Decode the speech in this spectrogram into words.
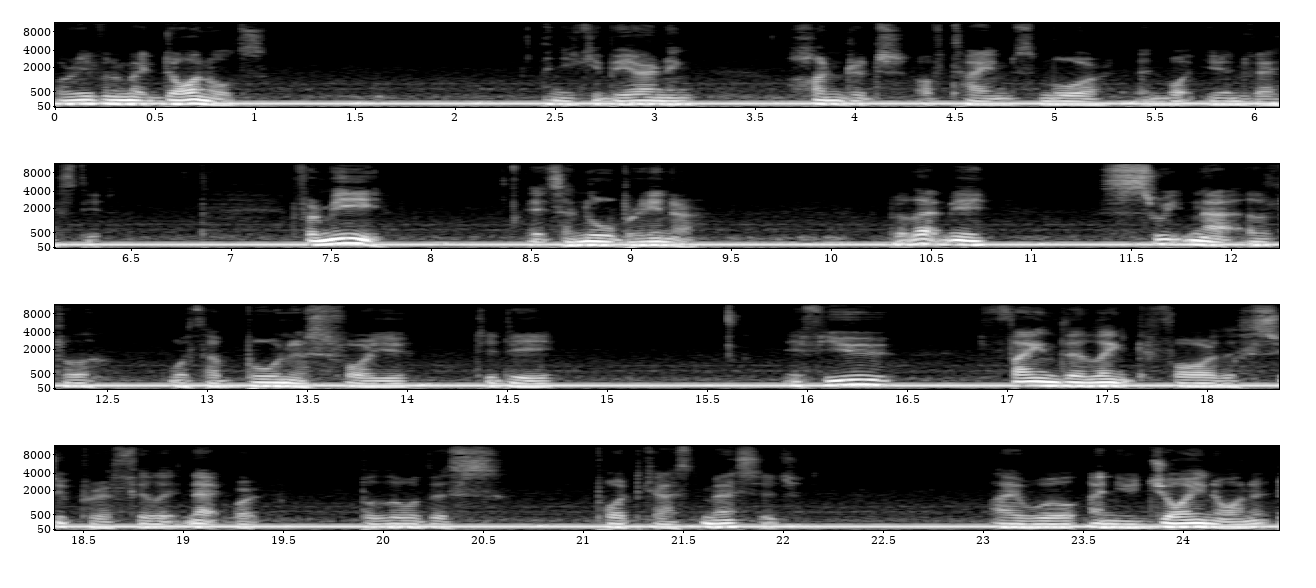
or even a McDonald's. And you could be earning hundreds of times more than what you invested. For me, it's a no brainer. But let me sweeten that a little with a bonus for you today. If you find the link for the Super Affiliate Network below this podcast message, I will, and you join on it,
